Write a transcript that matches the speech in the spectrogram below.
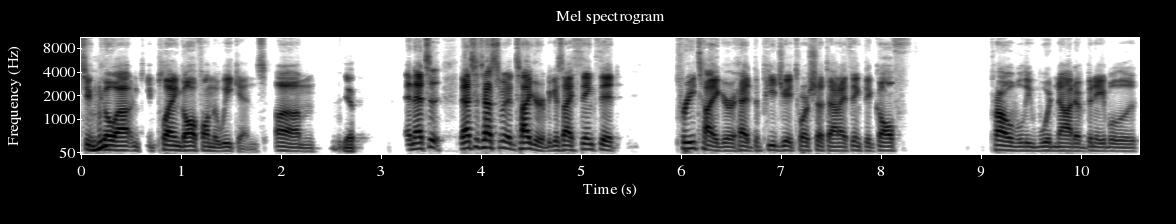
to mm-hmm. go out and keep playing golf on the weekends. Um, yep. And that's a that's a testament to Tiger because I think that pre-Tiger had the PGA Tour shut down. I think that golf probably would not have been able to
